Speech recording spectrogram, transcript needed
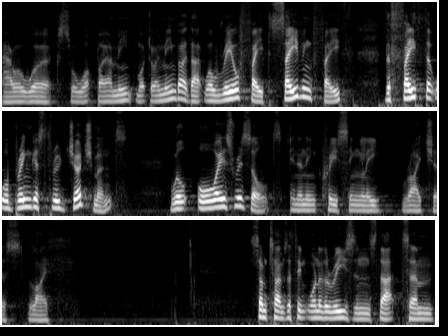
our works. Well, what, by I mean, what do I mean by that? Well, real faith, saving faith, the faith that will bring us through judgment, will always result in an increasingly righteous life. Sometimes I think one of the reasons that um,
